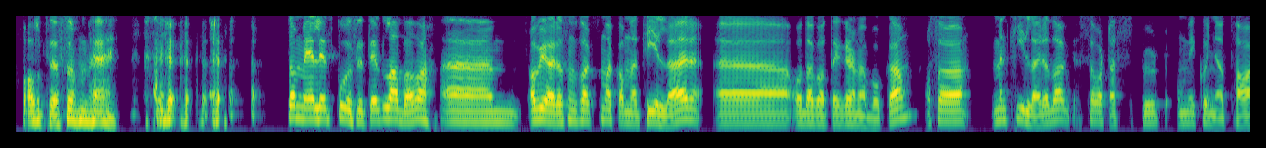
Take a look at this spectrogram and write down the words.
spalte som er som er litt positivt ladda, da. Uh, og vi har jo som sagt snakka om det tidligere, uh, og det har gått i glemmeboka. Også, men tidligere i dag så ble jeg spurt om vi kunne ta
